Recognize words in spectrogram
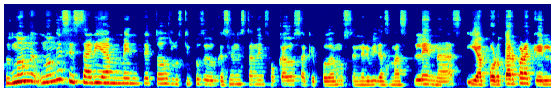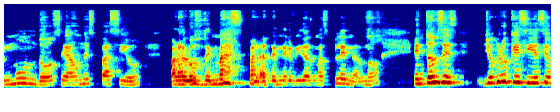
pues no, no, necesariamente todos los tipos de educación están enfocados a que podamos tener vidas más plenas y aportar para que el mundo sea un espacio para los demás, para tener vidas más plenas, ¿no? Entonces, yo creo que si, ese,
